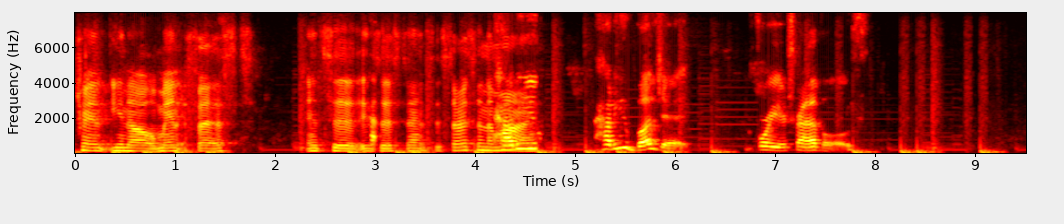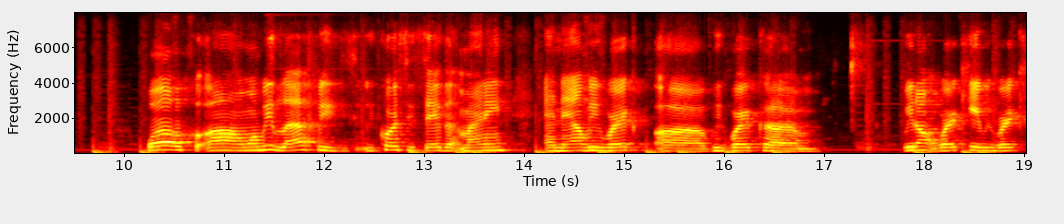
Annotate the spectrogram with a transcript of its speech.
trans, you know, manifests into existence. It starts in the mind. how mind. Do you, how do you budget for your travels? Well, um, when we left, we, we of course we saved up money, and now we work. Uh, we work. Um, we don't work here. We work,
